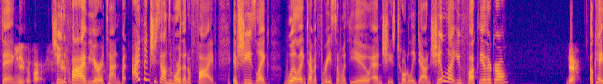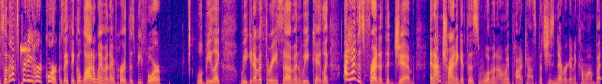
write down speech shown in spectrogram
thing. She's a five. She's, a five, you're a 10. But I think she sounds more than a five. If she's like willing to have a threesome with you and she's totally down, she'll let you fuck the other girl. Yeah. Okay, so that's pretty hardcore because I think a lot of women, I've heard this before, will be like, we could have a threesome and we could, like, I have this friend at the gym and I'm trying to get this woman on my podcast, but she's never going to come on. But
